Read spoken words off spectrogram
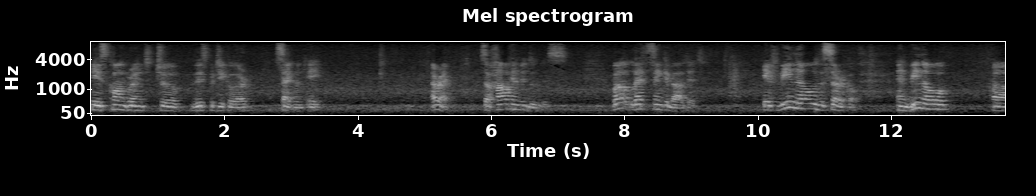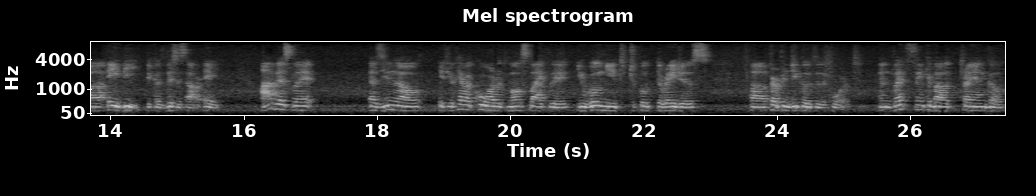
is congruent to this particular segment A. All right, so how can we do this? Well, let's think about it. If we know the circle, and we know uh, AB, because this is our A, obviously, as you know, if you have a chord, most likely you will need to put the radius uh, perpendicular to the chord. And let's think about triangle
